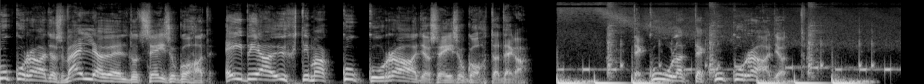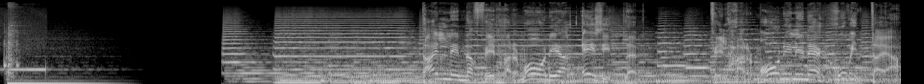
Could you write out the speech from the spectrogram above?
Kuku Raadios välja öeldud seisukohad ei pea ühtima Kuku Raadio seisukohtadega. Te kuulate Kuku Raadiot. Tallinna Filharmoonia esitleb Filharmooniline huvitaja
